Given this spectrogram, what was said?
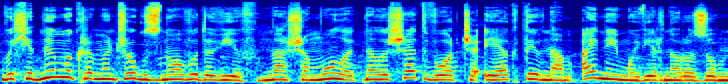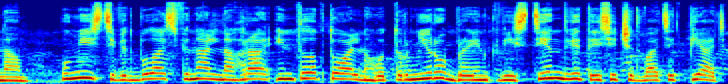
Вихідними Кременчук знову довів. Наша молодь не лише творча і активна, а й неймовірно розумна. У місті відбулась фінальна гра інтелектуального турніру Brain Quiz Teen 2025,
